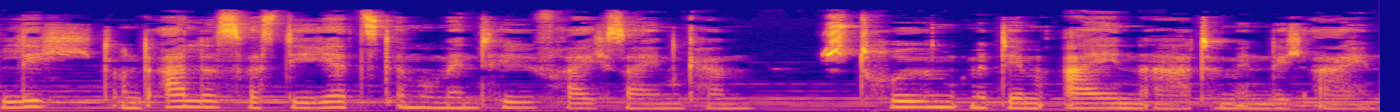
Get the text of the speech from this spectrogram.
Licht und alles, was dir jetzt im Moment hilfreich sein kann, strömt mit dem Einatmen in dich ein.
